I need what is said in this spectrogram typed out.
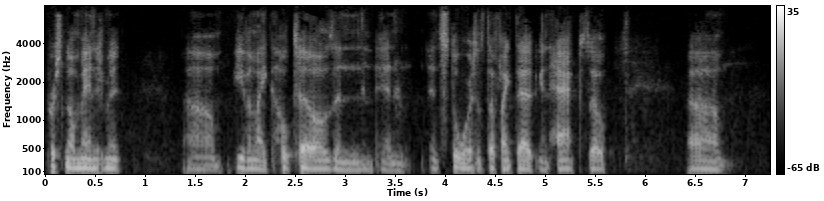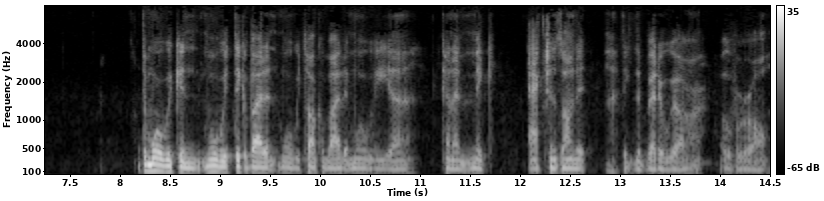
personnel management, um, even like hotels and, and, and stores and stuff like that getting hacked. So, um, the more we can, more we think about it, more we talk about it, more we uh, kind of make actions on it, I think the better we are overall.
